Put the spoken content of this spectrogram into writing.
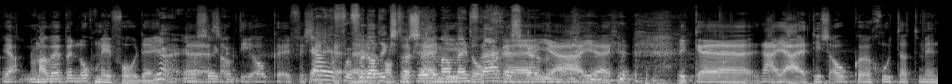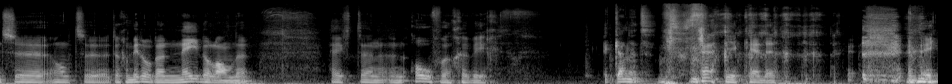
Ja, maar we hebben nog meer voordelen. Ja, ja zeker. Zal ik die ook even zeggen? Ja, voor, voordat ik straks helemaal mijn toch, vragen stel. ja, ja, ja. ik, nou ja, het is ook goed dat mensen, want de gemiddelde Nederlander heeft een, een overgewicht. Ik ken het. je kent het. ben,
